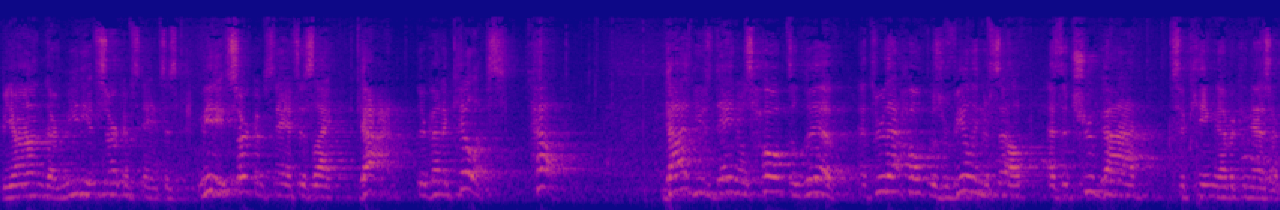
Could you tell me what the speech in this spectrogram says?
beyond their immediate circumstances. Immediate circumstances like, God, they're going to kill us. Help. God used Daniel's hope to live, and through that hope was revealing himself as the true God to King Nebuchadnezzar.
